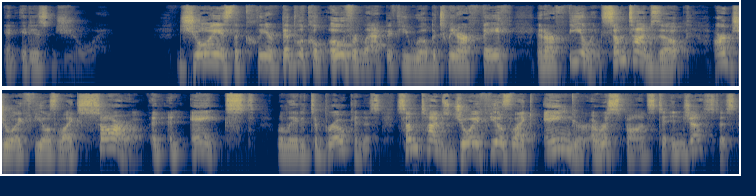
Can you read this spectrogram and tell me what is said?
and it is joy. Joy is the clear biblical overlap, if you will, between our faith and our feelings. Sometimes, though, our joy feels like sorrow, and, an angst related to brokenness. Sometimes joy feels like anger, a response to injustice.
